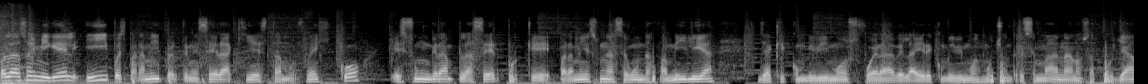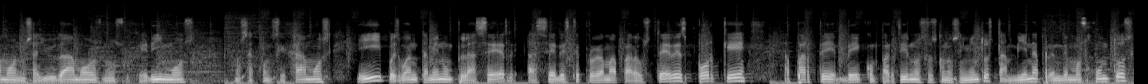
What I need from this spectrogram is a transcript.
Hola, soy Miguel y pues para mí pertenecer a Aquí estamos México es un gran placer porque para mí es una segunda familia, ya que convivimos fuera del aire, convivimos mucho entre semana, nos apoyamos, nos ayudamos, nos sugerimos, nos aconsejamos y pues bueno, también un placer hacer este programa para ustedes porque aparte de compartir nuestros conocimientos, también aprendemos juntos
